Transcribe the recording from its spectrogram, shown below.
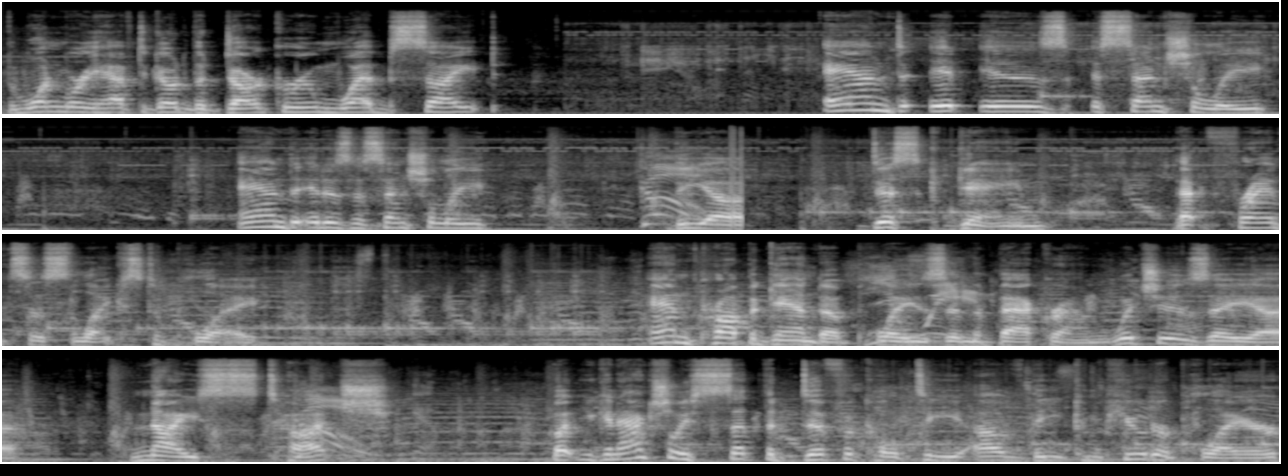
the one where you have to go to the Darkroom website. And it is essentially... And it is essentially the uh, disc game that Francis likes to play. And propaganda plays in the background, which is a uh, nice touch. But you can actually set the difficulty of the computer player,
